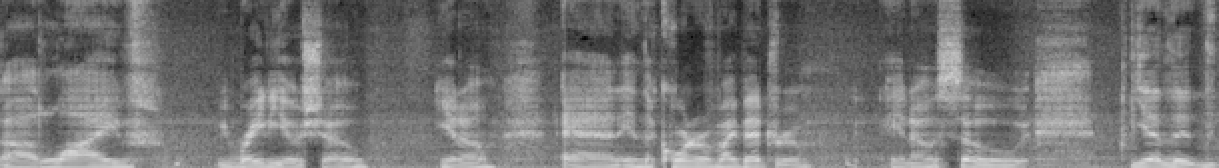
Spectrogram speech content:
uh, live radio show you know, and in the corner of my bedroom, you know. So, yeah, the,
